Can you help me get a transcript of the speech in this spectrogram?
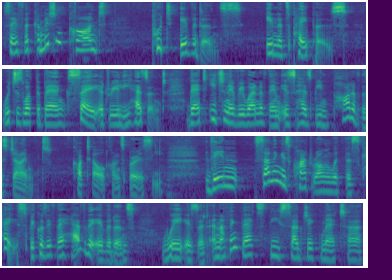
So if the commission can't put evidence in its papers, which is what the banks say it really hasn't, that each and every one of them is, has been part of this giant cartel conspiracy, then something is quite wrong with this case because if they have the evidence, where is it? And I think that's the subject matter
